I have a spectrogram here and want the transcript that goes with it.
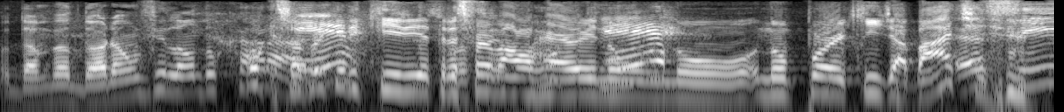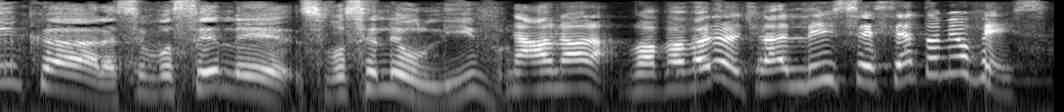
O Dumbledore é um vilão do caralho. Só porque ele queria transformar você... o Harry num, num, num, porquinho de abate? É sim, cara. Se você lê, se você lê o livro. Não, não, não. Já li 60 mil vezes.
